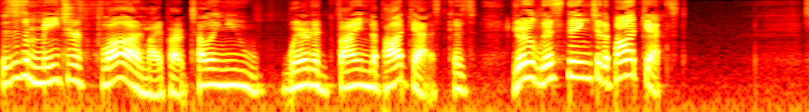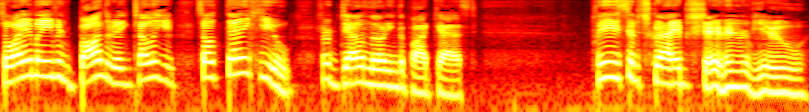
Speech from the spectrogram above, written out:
This is a major flaw on my part, telling you where to find the podcast because you're listening to the podcast. So why am I even bothering telling you? So thank you for downloading the podcast. Please subscribe, share, and review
